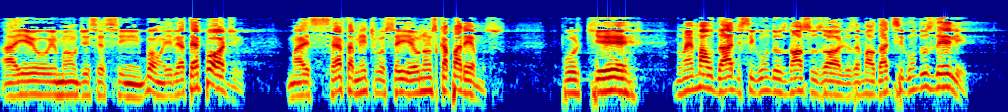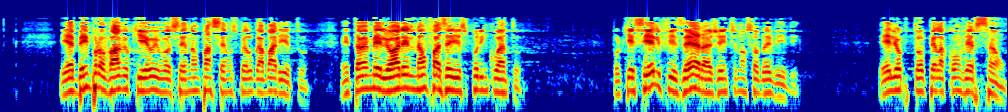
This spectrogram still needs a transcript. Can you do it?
Aí o irmão disse assim: Bom, ele até pode, mas certamente você e eu não escaparemos, porque não é maldade segundo os nossos olhos, é maldade segundo os dele. E é bem provável que eu e você não passemos pelo gabarito. Então é melhor ele não fazer isso por enquanto. Porque se ele fizer, a gente não sobrevive. Ele optou pela conversão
